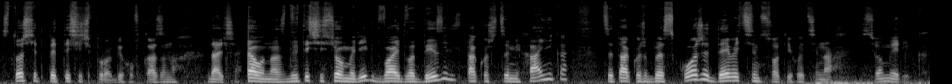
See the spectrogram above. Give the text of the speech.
165 тисяч пробігу вказано. Далі. Це у нас 2007 рік, 2,2 дизель, також це механіка, це також без кожи, 9700 його ціна. Сьомий рік.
